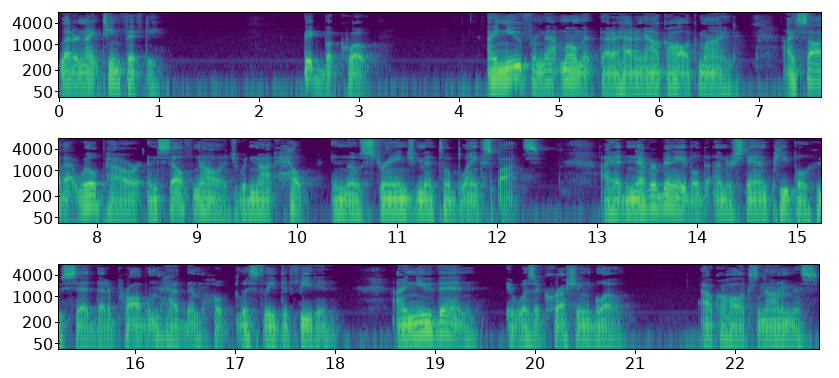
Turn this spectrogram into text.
Letter 1950. Big Book quote I knew from that moment that I had an alcoholic mind. I saw that willpower and self knowledge would not help in those strange mental blank spots. I had never been able to understand people who said that a problem had them hopelessly defeated. I knew then it was a crushing blow. Alcoholics Anonymous,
